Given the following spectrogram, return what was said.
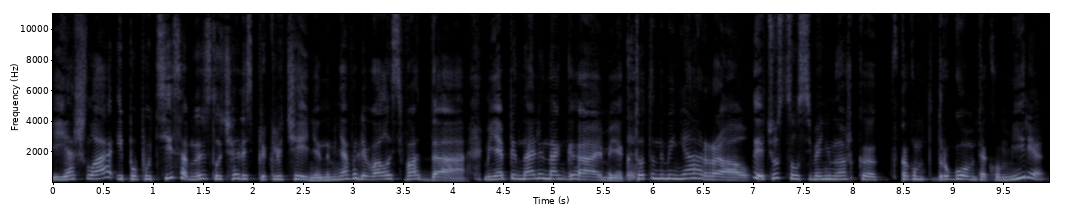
И я шла, и по пути со мной случались приключения. На меня выливалась вода, меня пинали ногами, кто-то на меня орал. Я чувствовала себя немножко в каком-то другом таком мире.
